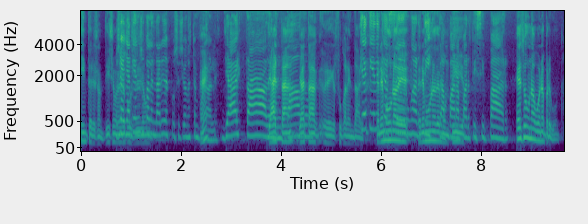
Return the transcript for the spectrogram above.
o interesantísimas. sea, Hay ya tienen su calendario de exposiciones temporales. Ya está Ya adelantado. está, ya está eh, su calendario. ¿Qué tiene tenemos que una hacer de, un tenemos una de artista para participar? Eso es una buena pregunta.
